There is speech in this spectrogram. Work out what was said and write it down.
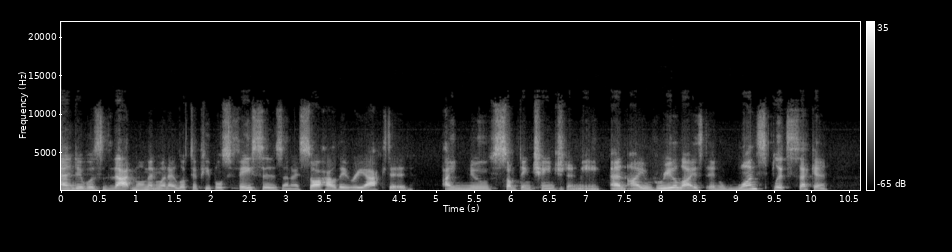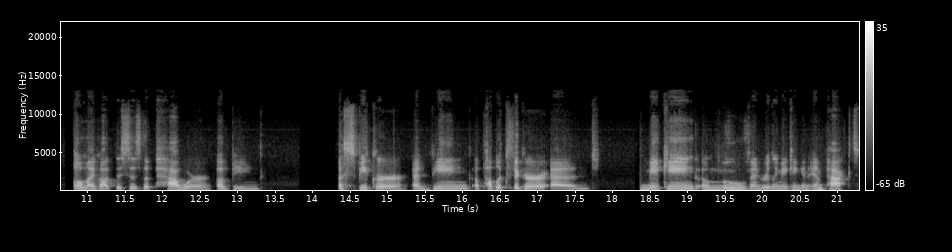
and it was that moment when i looked at people's faces and i saw how they reacted I knew something changed in me. And I realized in one split second, oh my God, this is the power of being a speaker and being a public figure and making a move and really making an impact.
